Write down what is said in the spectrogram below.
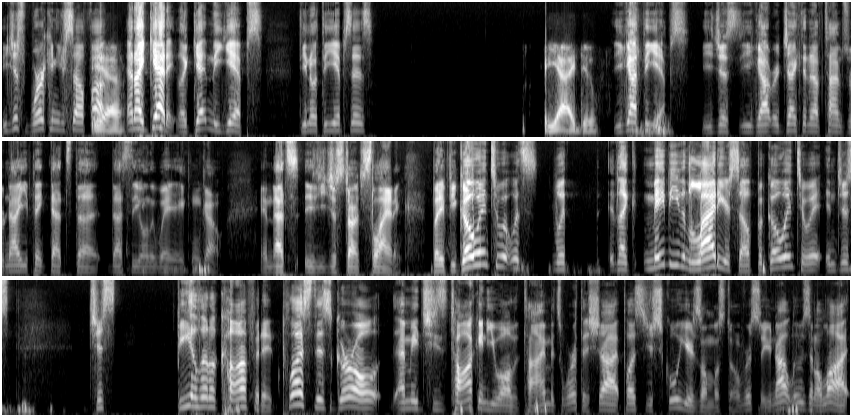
You're just working yourself up. Yeah. And I get it. Like getting the yips. Do you know what the yips is? Yeah, I do. You got the yips. You just you got rejected enough times where now you think that's the that's the only way it can go, and that's you just start sliding. But if you go into it with with like maybe even lie to yourself, but go into it and just just be a little confident. Plus, this girl, I mean, she's talking to you all the time. It's worth a shot. Plus, your school year's almost over, so you're not losing a lot.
